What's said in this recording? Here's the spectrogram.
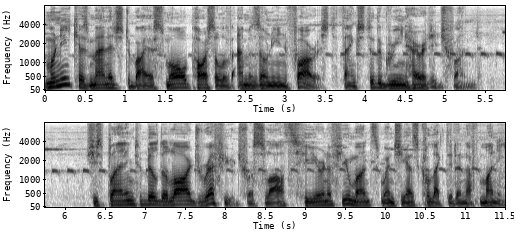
Monique has managed to buy a small parcel of Amazonian forest thanks to the Green Heritage Fund. She's planning to build a large refuge for sloths here in a few months when she has collected enough money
